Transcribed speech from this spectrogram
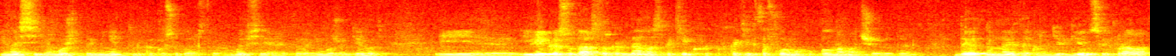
и насилие может применять только государство. Мы все этого не можем делать. И, э, или государство, когда нас каких, в каких-то формах уполномачивает, да, дает нам на это индульгенцию и право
